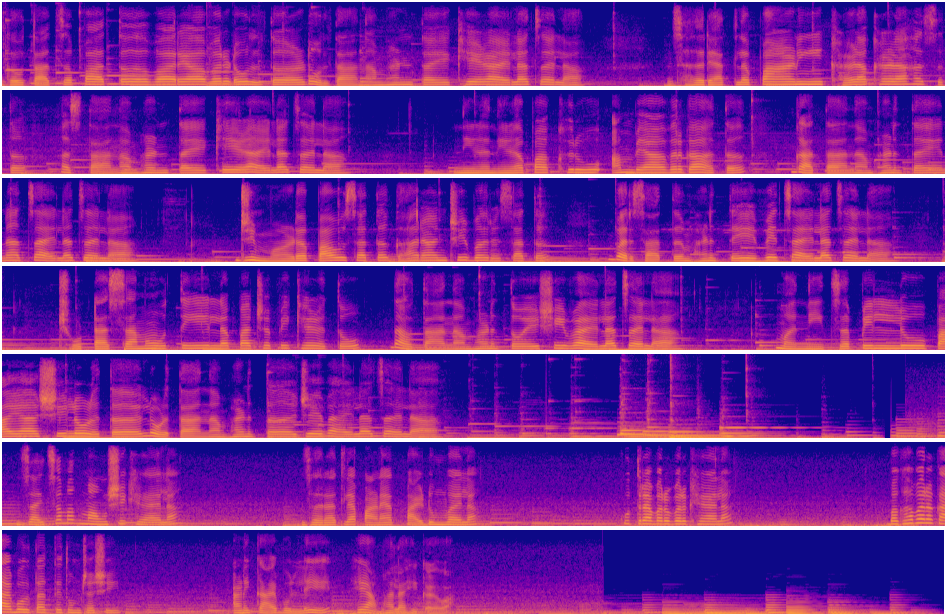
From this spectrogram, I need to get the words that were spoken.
गवताचं पात वाऱ्यावर डोलत डोलताना म्हणतय खेळायला चला. झऱ्यातलं पाणी खळा खळा हसत हसताना म्हणतय खेळायला चला. निळ निळ पाखरू आंब्यावर गात गाताना म्हणतय नाचायला चला. झिम्मड पावसात घरांची बरसात बरसात म्हणते वेचायला चला. छोटासा मोती लपाछपी खेळतो धावताना म्हणतोय शिवायला चला. मनीच पिल्लू पायाशी लोळत लोळताना म्हणत जेवायला चला. जायचं मग मावशी खेळायला? झरातल्या पाण्यात पाय डुंबवायला कुत्र्याबरोबर खेळायला? बघा बरं काय बोलतात ते तुमच्याशी. आणि काय बोलले हे आम्हालाही कळवा.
